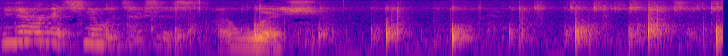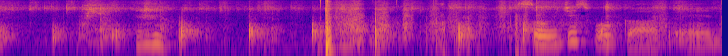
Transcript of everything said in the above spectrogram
We never get snow in Texas. I wish. so we just woke up and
